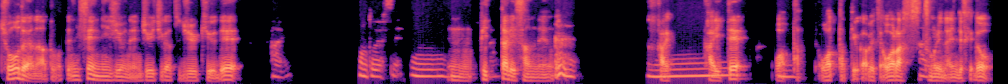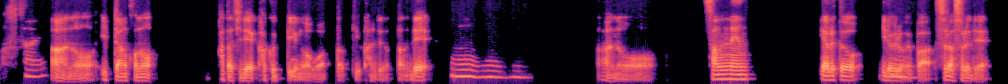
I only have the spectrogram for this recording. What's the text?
ちょうどやなと思って、2020年11月19で、はい。本当ですね。うん。うん、ぴったり3年うんはいうん書いて終わった、終わったっていうか別に終わらすつもりないんですけど、はい。あの、一旦この形で書くっていうのは終わったっていう感じだったんで、うんうんうん。あの、3年やるといろいろやっぱそれはそれで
